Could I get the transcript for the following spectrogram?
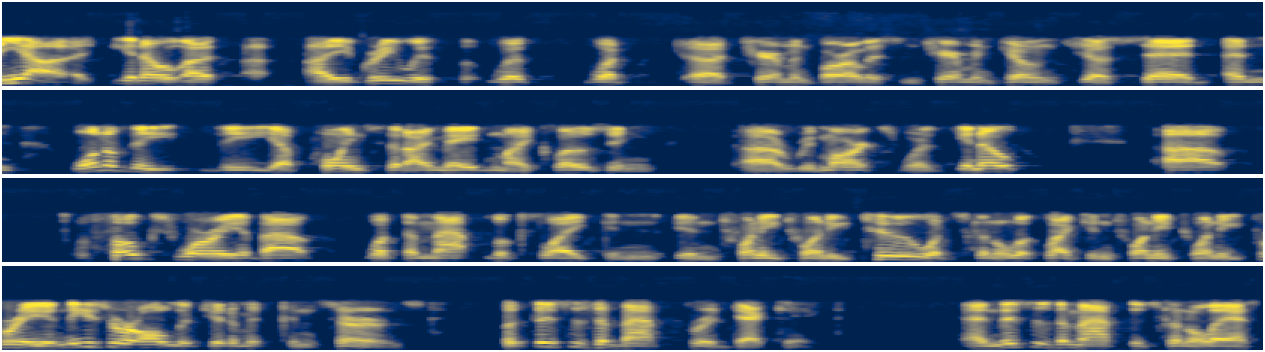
Yeah, you know, I agree with with what uh, Chairman Barlas and Chairman Jones just said, and one of the the uh, points that I made in my closing uh, remarks was, you know, uh, folks worry about what the map looks like in in 2022, what it's going to look like in 2023, and these are all legitimate concerns. But this is a map for a decade. And this is a map that's going to last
